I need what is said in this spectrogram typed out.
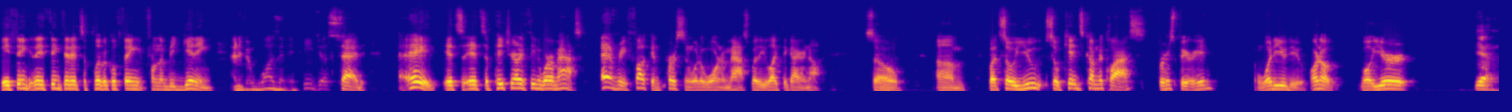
they think, they think that it's a political thing from the beginning. And if it wasn't, if he just said, Hey, it's, it's a patriotic thing to wear a mask. Every fucking person would have worn a mask, whether you like the guy or not. So, um, but so you, so kids come to class first period. What do you do? Or no, well, you're. Yeah.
